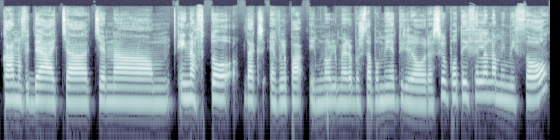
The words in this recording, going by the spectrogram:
κάνω βιντεάκια και να είναι αυτό. Εντάξει, έβλεπα, ήμουν όλη μέρα μπροστά από μία τηλεόραση, οπότε ήθελα να μιμηθώ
